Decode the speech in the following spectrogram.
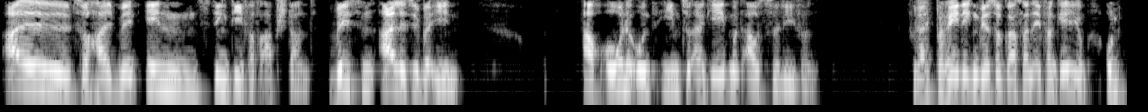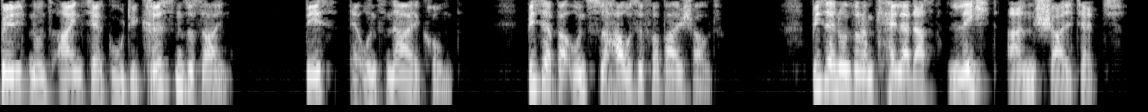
Also halten wir ihn instinktiv auf Abstand, wissen alles über ihn, auch ohne uns ihm zu ergeben und auszuliefern. Vielleicht predigen wir sogar sein Evangelium und bilden uns ein, sehr gute Christen zu sein, bis er uns nahe kommt, bis er bei uns zu Hause vorbeischaut, bis er in unserem Keller das Licht anschaltet.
